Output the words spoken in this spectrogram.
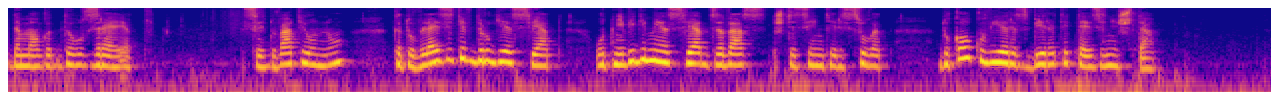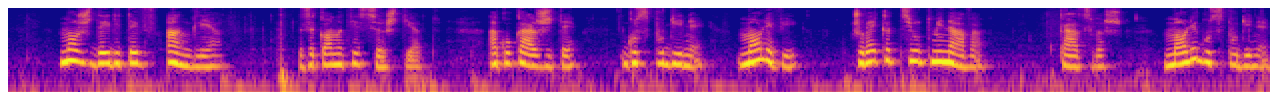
да могат да озреят. Следователно, като влезете в другия свят, от невидимия свят за вас ще се интересуват, доколко вие разбирате тези неща. Може да идете в Англия. Законът е същият. Ако кажете, господине, моля ви, човекът си отминава. Казваш, моля, господине.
